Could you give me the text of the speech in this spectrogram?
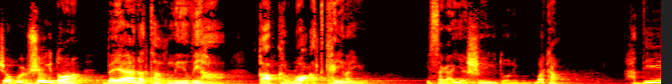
sheekhu wuxuu sheegi doonaa bayaana takhliidihaa qaabka loo adkaynayo isaga ayaa sheegi doona buu marka haddii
